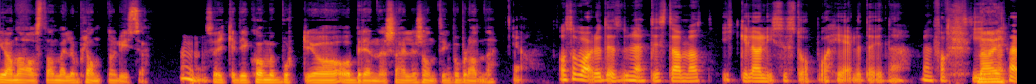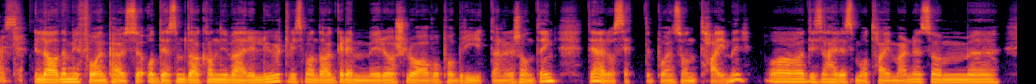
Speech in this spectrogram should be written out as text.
grann avstand mellom plantene og lyset. Mm. Så ikke de kommer borti og, og brenner seg eller sånne ting på bladene. Og så var det jo det du nevnte i stad med at ikke la lyset stå på hele døgnet, men faktisk gi Nei. en pause. Nei, La dem få en pause, og det som da kan være lurt, hvis man da glemmer å slå av og på bryteren eller sånne ting, det er å sette på en sånn timer. Og disse her små timerne som eh,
